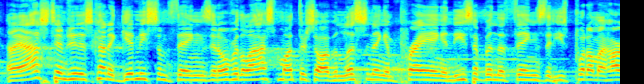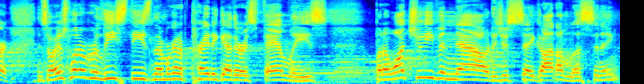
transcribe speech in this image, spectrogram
And I asked him to just kind of give me some things. And over the last month or so, I've been listening and praying, and these have been the things that he's put on my heart. And so I just want to release these, and then we're going to pray together as families. But I want you even now to just say, God, I'm listening.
